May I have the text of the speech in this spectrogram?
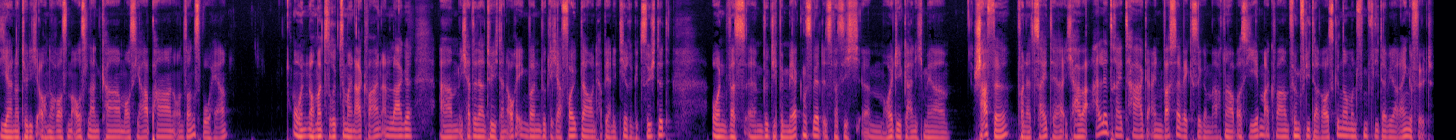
die ja natürlich auch noch aus dem Ausland kamen, aus Japan und sonst woher. Und nochmal zurück zu meiner Aquarienanlage. Ähm, ich hatte natürlich dann auch irgendwann wirklich Erfolg da und habe ja die Tiere gezüchtet. Und was ähm, wirklich bemerkenswert ist, was ich ähm, heute gar nicht mehr schaffe, von der Zeit her, ich habe alle drei Tage einen Wasserwechsel gemacht und habe aus jedem Aquarium fünf Liter rausgenommen und fünf Liter wieder reingefüllt.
